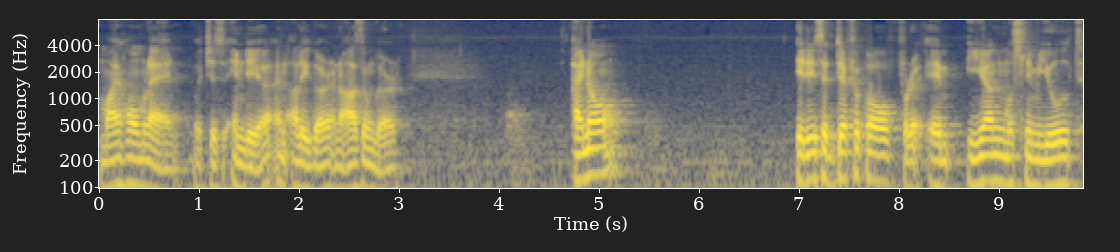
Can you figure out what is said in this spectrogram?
my homeland, which is India and Aligarh and Azamgarh. I know it is a difficult for a young Muslim youth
